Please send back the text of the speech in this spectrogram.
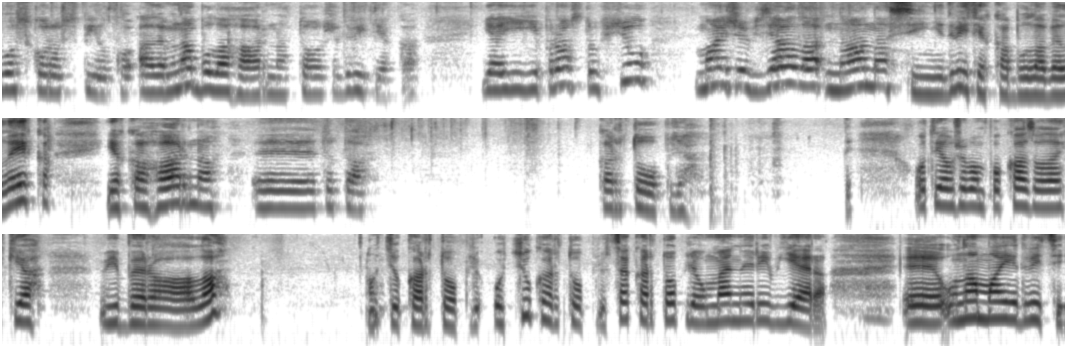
у скороспілку, але вона була гарна теж. Дивіться, яка. Я її просто всю майже взяла на насінні. Дивіться, яка була велика, яка гарна е, то та картопля. От я вже вам показувала, як я вибирала оцю картоплю. Оцю картоплю. Це картопля у мене рів'єра. Е, вона має, дивіться,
